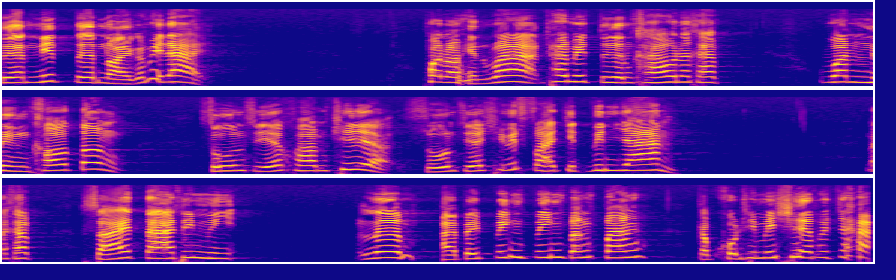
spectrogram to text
เตือนนิดเตือนหน่อยก็ไม่ได้ เพราะเราเห็นว่าถ้าไม่เตือนเขานะครับ วันหนึ่งเขาต้องสูญเสียความเชื่อ สูญเสียชีวิตฝ่ายจิตวิญญาณนะครับ สายตาที่มีเริ่มไปปิ้งปิ้งปังปังกับคนที่ไม่เชื่อพระเจ้า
